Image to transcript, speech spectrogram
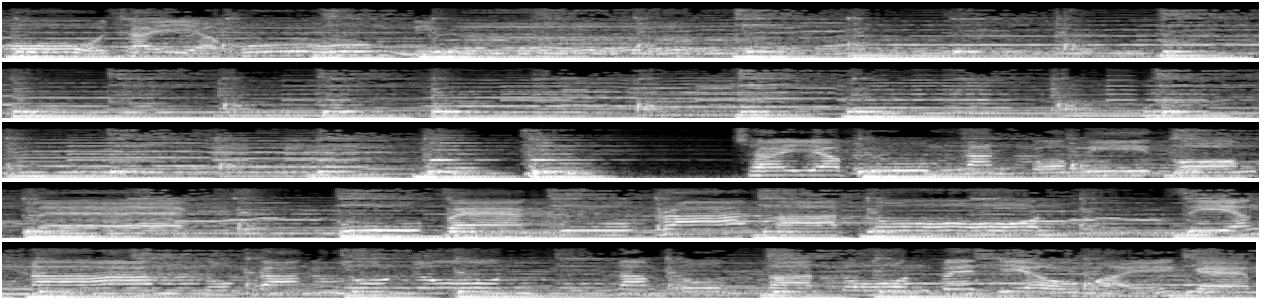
โอ้ชัยภูมินี่เออชัยภูมินั้นก็มีของแปลก เสียงน้ำตกดังโยนโยน น้ำตกตาโตนไปเที่ยวใหม่แก้ม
